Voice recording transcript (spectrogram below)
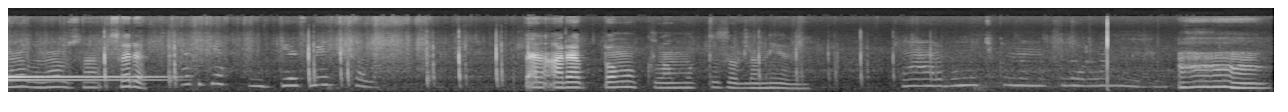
Ne oldu ne oldu Sa- sarı? Hadi gel. Gezmeye çıkalım. Ben arabamı kullanmakta zorlanıyorum. Ben arabamı hiç kullanmakta zorlanmıyorum. Aa,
